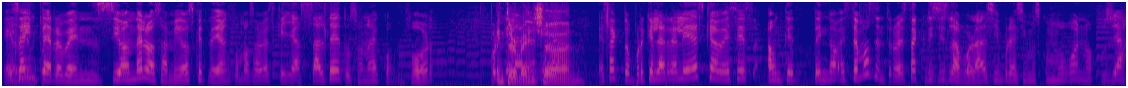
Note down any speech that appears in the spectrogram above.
Esa aviento". intervención de los amigos que te digan, como sabes, que ya salte de tu zona de confort. Intervention. realidad- exacto, porque la realidad es que a veces, aunque tenga, estemos dentro de esta crisis laboral, siempre decimos como, bueno, pues ya,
